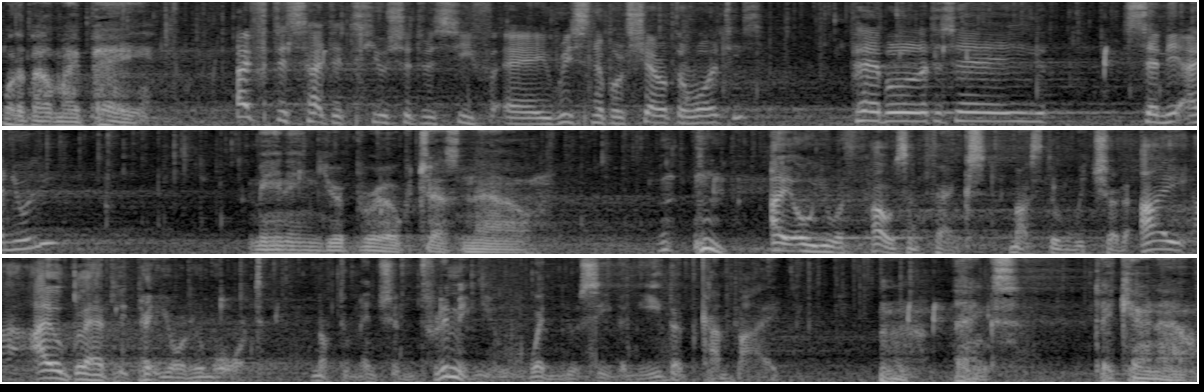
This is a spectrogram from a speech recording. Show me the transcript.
What about my pay? I've decided you should receive a reasonable share of the royalties. Payable, let us say, semi-annually? Meaning you're broke just now. I owe you a thousand thanks, Master Witcher. I, I'll gladly pay your reward. Not to mention trimming you when you see the need that come by. Hmm, thanks. Take care now.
